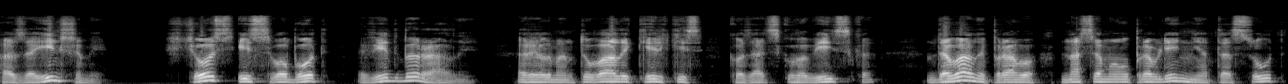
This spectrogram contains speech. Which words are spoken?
а за іншими щось із свобод відбирали, регламентували кількість козацького війська, давали право на самоуправління та суд,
